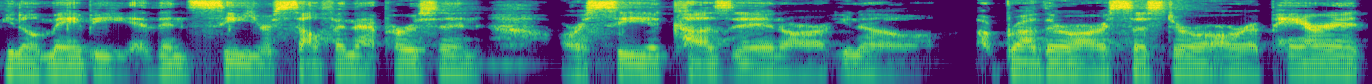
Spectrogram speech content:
you know, maybe and then see yourself in that person or see a cousin or, you know, a brother or a sister or a parent.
